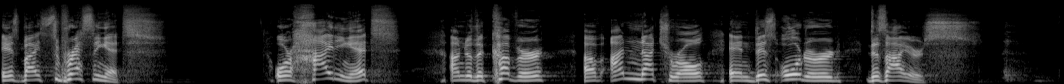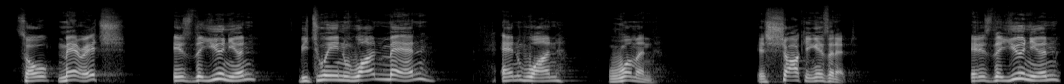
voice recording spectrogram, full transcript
is by suppressing it or hiding it under the cover of unnatural and disordered desires. So, marriage is the union between one man and one woman. It's shocking, isn't it? It is the union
